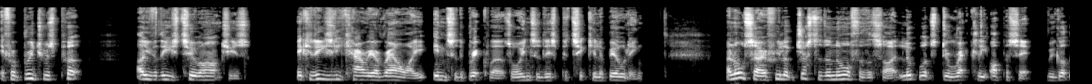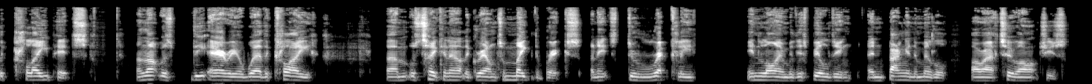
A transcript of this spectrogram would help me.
if a bridge was put over these two arches, it could easily carry a railway into the brickworks or into this particular building. And also, if we look just to the north of the site, look what's directly opposite. We've got the clay pits, and that was the area where the clay um, was taken out of the ground to make the bricks, and it's directly in line with this building, and bang in the middle are our two arches.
